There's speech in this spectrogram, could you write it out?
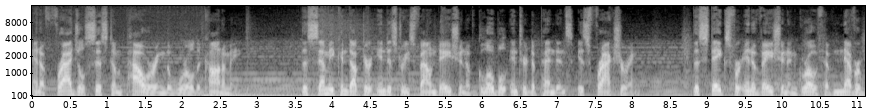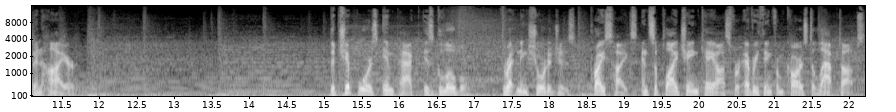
and a fragile system powering the world economy. The semiconductor industry's foundation of global interdependence is fracturing. The stakes for innovation and growth have never been higher. The chip war's impact is global, threatening shortages, price hikes, and supply chain chaos for everything from cars to laptops.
